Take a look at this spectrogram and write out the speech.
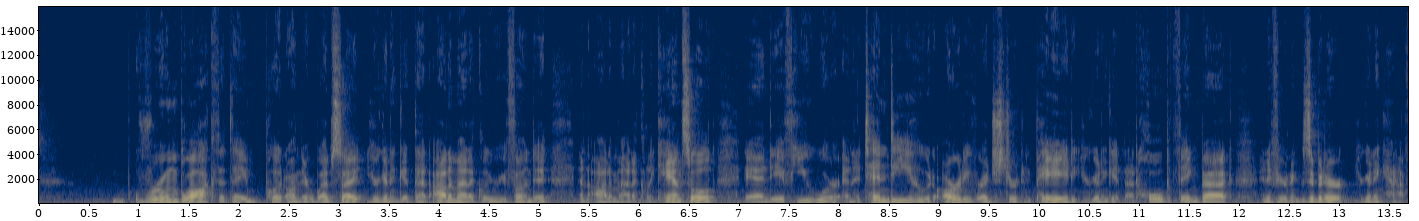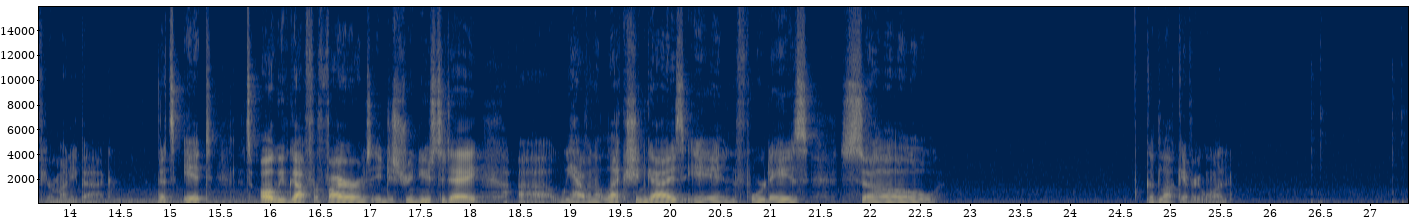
room block that they put on their website, you're going to get that automatically refunded and automatically canceled. And if you were an attendee who had already registered and paid, you're going to get that whole thing back. And if you're an exhibitor, you're getting half your money back. That's it. That's all we've got for firearms industry news today. Uh, we have an election, guys, in four days. So good luck, everyone.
